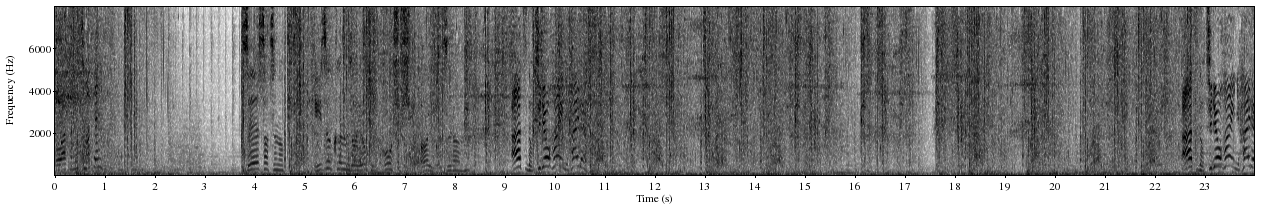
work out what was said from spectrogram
こは通しません。生殺の木伊豆くんぞよく行使し相譲らん。アーツの治療範囲に入れの治療範囲に入れ。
